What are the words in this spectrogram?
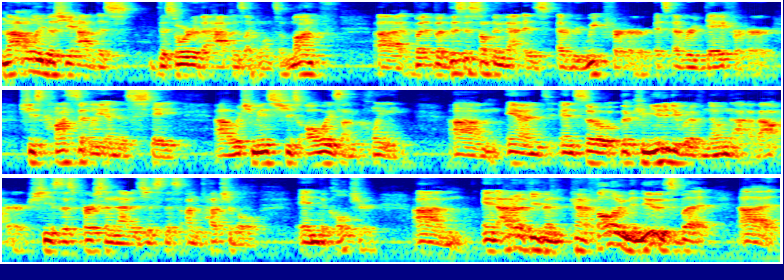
not only does she have this disorder that happens like once a month, uh, but but this is something that is every week for her. It's every day for her. She's constantly in this state, uh, which means she's always unclean. Um, and and so the community would have known that about her. She's this person that is just this untouchable in the culture. Um, and I don't know if you've been kind of following the news, but uh,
